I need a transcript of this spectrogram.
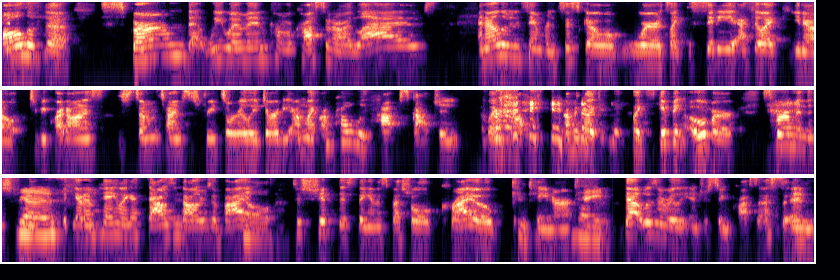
all of the sperm that we women come across in our lives. And I live in San Francisco where it's like the city. I feel like, you know, to be quite honest, sometimes the streets are really dirty. I'm like, I'm probably hopscotching like I mean, like like skipping over sperm in the street. Yes. But yet I'm paying like a thousand dollars a vial to ship this thing in a special cryo container. Right. That was a really interesting process, and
